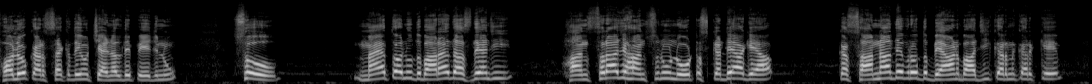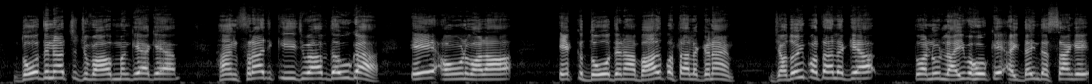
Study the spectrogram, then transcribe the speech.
ਫੋਲੋ ਕਰ ਸਕਦੇ ਹੋ ਚੈਨਲ ਦੇ ਪੇਜ ਨੂੰ। ਸੋ ਮੈਂ ਤੁਹਾਨੂੰ ਦੁਬਾਰਾ ਦੱਸ ਦਿਆਂ ਜੀ, ਹੰਸਰਾਜ ਹੰਸ ਨੂੰ ਨੋਟਿਸ ਕੱਢਿਆ ਗਿਆ, ਕਿਸਾਨਾਂ ਦੇ ਵਿਰੁੱਧ ਬਿਆਨਬਾਜ਼ੀ ਕਰਨ ਕਰਕੇ ਦੋ ਦਿਨਾਂ 'ਚ ਜਵਾਬ ਮੰਗਿਆ ਗਿਆ। ਹੰਸਰਾਜ ਕੀ ਜਵਾਬ ਦਊਗਾ? ਇਹ ਆਉਣ ਵਾਲਾ ਇੱਕ ਦੋ ਦਿਨਾਂ ਬਾਅਦ ਪਤਾ ਲੱਗਣਾ ਹੈ। ਜਦੋਂ ਹੀ ਪਤਾ ਲੱਗਿਆ, ਤੁਹਾਨੂੰ ਲਾਈਵ ਹੋ ਕੇ ਐਦਾਂ ਹੀ ਦੱਸਾਂਗੇ।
